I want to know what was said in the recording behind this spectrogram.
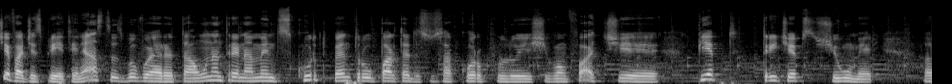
Ce faceți prieteni? Astăzi vă voi arăta un antrenament scurt pentru partea de sus a corpului și vom face piept, triceps și umeri. Uh,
